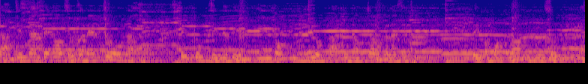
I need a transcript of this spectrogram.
กาสทีมงานได้เข้าสู่คะแนนโชว์ครับเป็นกลุ่มศิลปินของโรงงานพี่น้องเจ้ากาลสินธุ์ เป็นประมอบความสุขใน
